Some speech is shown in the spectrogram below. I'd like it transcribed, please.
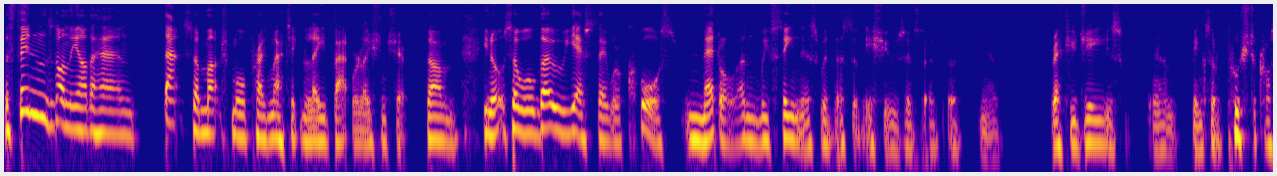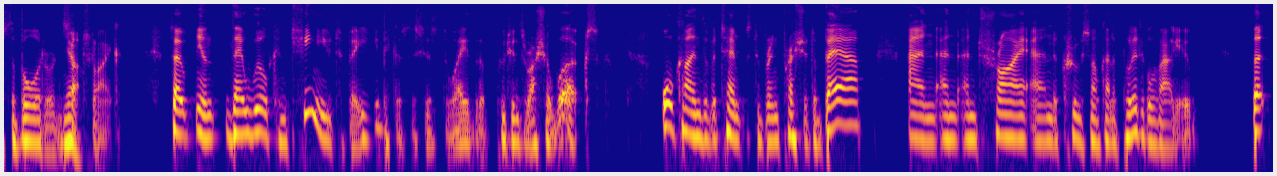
The Finns, on the other hand, that's a much more pragmatic, laid-back relationship. Um, you know, so although yes, they will of course meddle, and we've seen this with the, sort of the issues of, of, of you know refugees um, being sort of pushed across the border and Yeah. such like. So you know there will continue to be because this is the way that Putin's Russia works. All kinds of attempts to bring pressure to bear and and and try and accrue some kind of political value, but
